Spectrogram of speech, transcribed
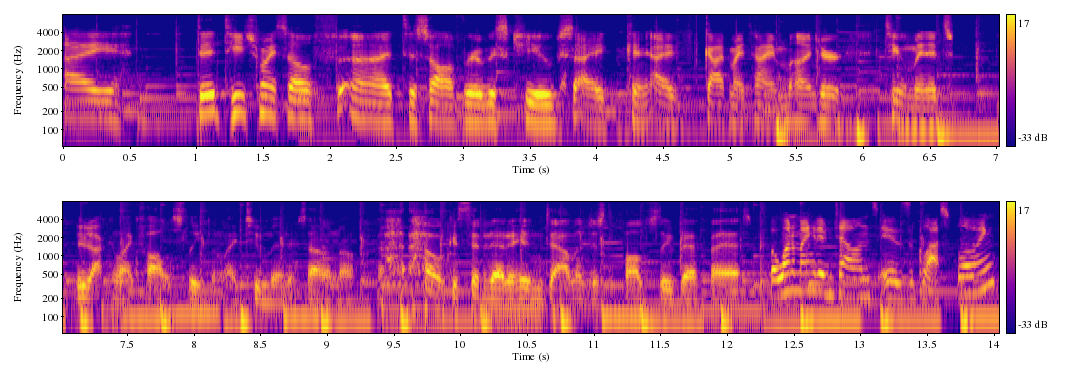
I did teach myself uh, to solve Rubik's cubes. I can I've got my time under two minutes. Dude, I can like fall asleep in like two minutes. I don't know. I would consider that a hidden talent just to fall asleep that fast. But one of my hidden talents is glass blowing.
